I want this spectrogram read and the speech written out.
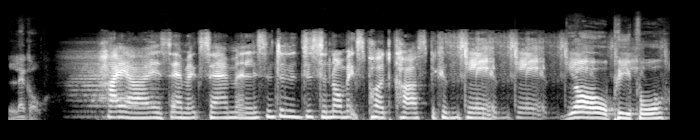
Lego. Hi, it's MXM, and listen to the Dysonomics podcast because it's lit. It's lit. Yo, people,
